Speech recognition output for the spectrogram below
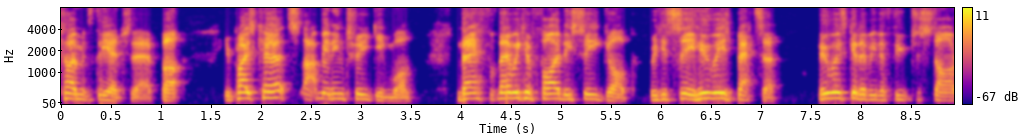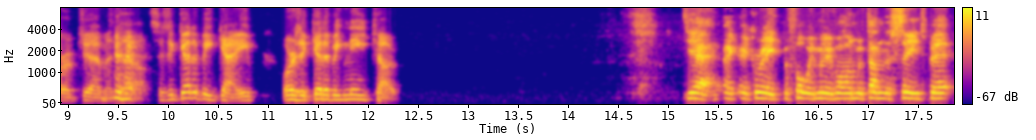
Clemens the edge there. But he plays Kurz. That'd be an intriguing one. There, there we can finally see Gob. We can see who is better. Who is going to be the future star of German darts? Is it going to be Gabe or is it going to be Nico? Yeah, agreed. Before we move on, we've done the seeds bit.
